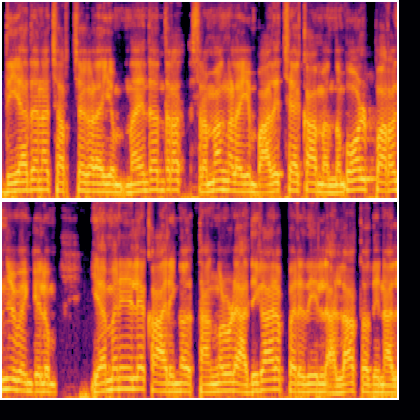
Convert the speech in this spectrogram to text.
ദിയതന ചർച്ചകളെയും നയതന്ത്ര ശ്രമങ്ങളെയും ബാധിച്ചേക്കാമെന്നും പോൾ പറഞ്ഞുവെങ്കിലും യമനിലെ കാര്യങ്ങൾ തങ്ങളുടെ അധികാരപരിധിയിൽ അല്ലാത്തതിനാൽ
